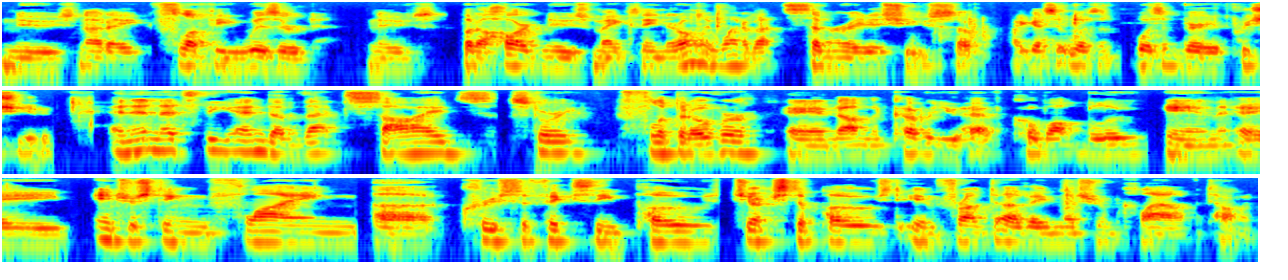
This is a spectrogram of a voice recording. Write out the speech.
news, not a fluffy wizard news, but a hard news magazine. It only went about seven or eight issues, so I guess it wasn't wasn't very appreciated. And then that's the end of that side's story. Flip it over, and on the cover you have Cobalt Blue in a interesting flying uh, crucifixy pose, juxtaposed in front of a mushroom cloud, atomic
